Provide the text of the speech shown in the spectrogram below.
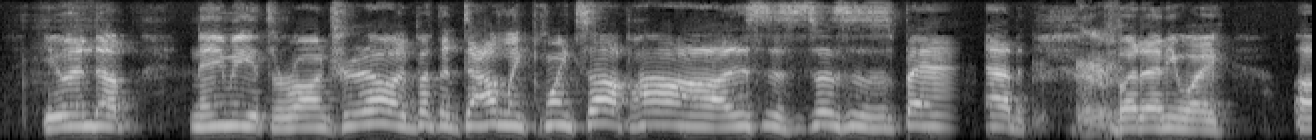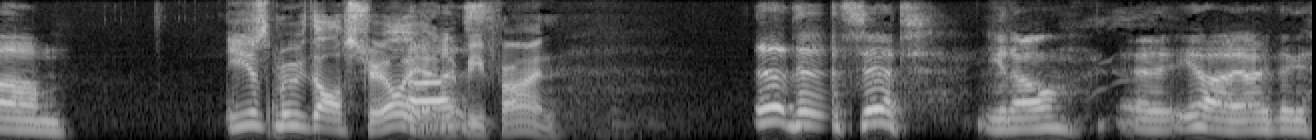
you end up naming it the wrong tree. Oh, but the downlink points up. Ah, this is this is bad. But anyway, um, you just moved to Australia uh, to be fine. Uh, that's it. You know, uh, yeah, I think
